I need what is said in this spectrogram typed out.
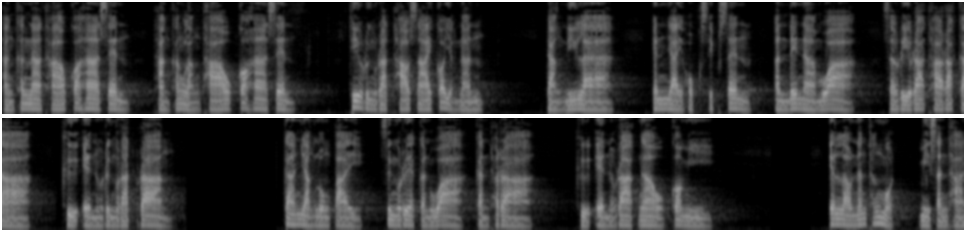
ทางข้างหน้าเท้าก็ห้าเส้น ทางข้างหลังเท้าก็ห้าเส้น ที่รึงรัดเท้าซ้ายก็อย่างนั้น ดังนี้แลเอ็นใหญ่หกสิบเส้น อันได้นามว่า สรีระธารกา คือเอ็นรึงรัดร่าง การอย่างลงไปซึ่งเรียกกันว่ากันทรา คือเอ็นรากเงาก็มี เอ็นเหล่านั้นทั้งหมดมีสันฐาน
